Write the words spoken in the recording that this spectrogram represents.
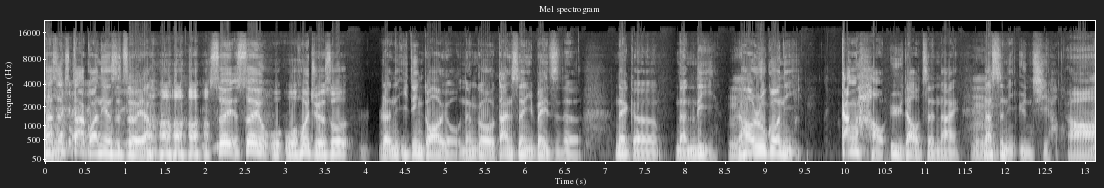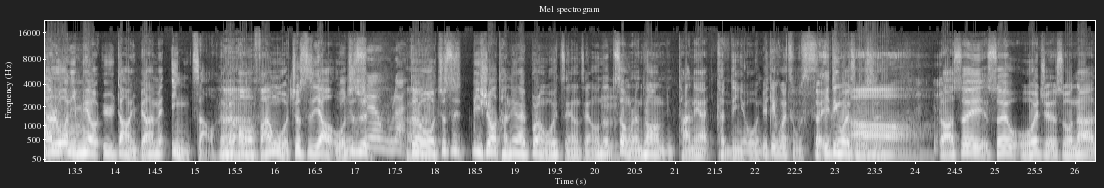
但是大观念是这样，所以，所以我我会觉得说，人一定都要有能够单身一辈子的那个能力，然后如果你。刚好遇到真爱，那是你运气好。那如果你没有遇到，你不要在那边硬找，那边哦，反正我就是要，我就是对我就是必须要谈恋爱，不然我会怎样怎样。那这种人通常你谈恋爱肯定有问题，一定会出事，对，一定会出事，对啊，所以，所以我会觉得说，那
